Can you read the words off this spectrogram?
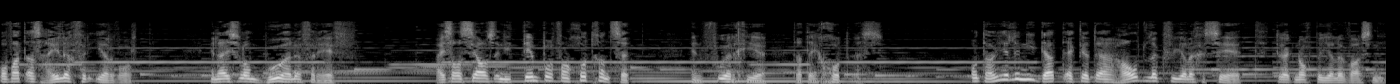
of wat as heilig vereer word en hy sal hom bo hulle verhef. Hy sal selfs in die tempel van God gaan sit en voorgee dat hy God is. Onthou julle nie dat ek dit herhaaldelik vir julle gesê het toe ek nog by julle was nie?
